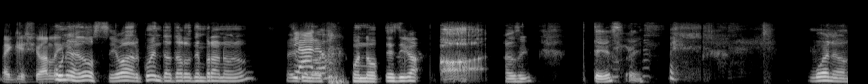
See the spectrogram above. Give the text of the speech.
hay que llevarle. una de dos, se va a dar cuenta tarde o temprano, ¿no? Claro. Cuando, cuando Tess diga, "Ah", así, Tess. ahí. Bueno,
